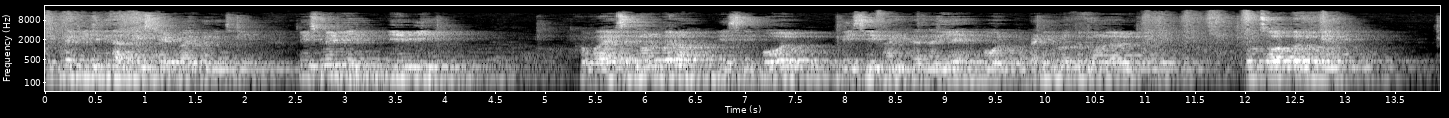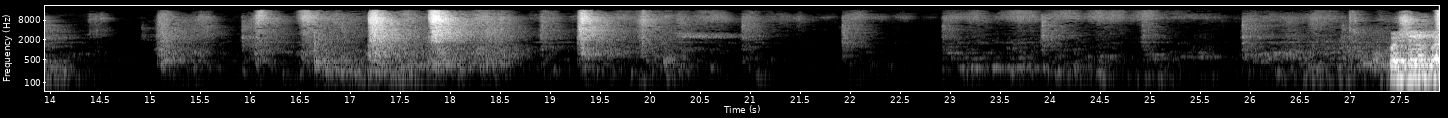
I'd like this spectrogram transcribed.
कितने पीछे की जाती है, स्ट्रेट वायर बननी चाहिए तो इसमें भी ए बी को वायर से नोट करो ए सी पोल बी सी फाइंड करना। ये पोल परपेंडिकुलर तो दोनों लेवल तो सॉल्व कर लोगे। Question number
